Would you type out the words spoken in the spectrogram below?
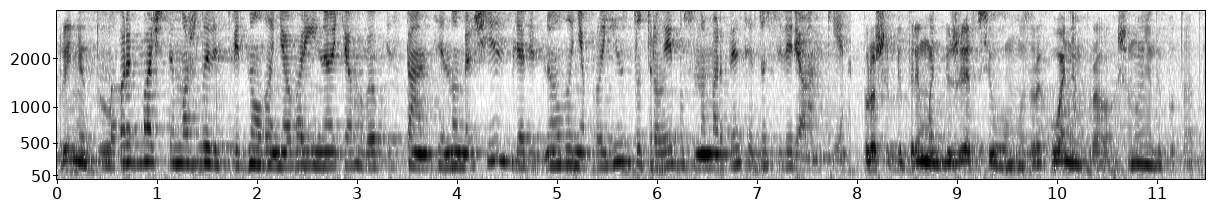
прийнято. Передбачити можливість відновлення аварійної тягової підстанції номер 6 для відновлення проїзду тролейбусу номер 10 до Сєвєрянки. Прошу підтримати бюджет в цілому з врахуванням правок, шановні депутати.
